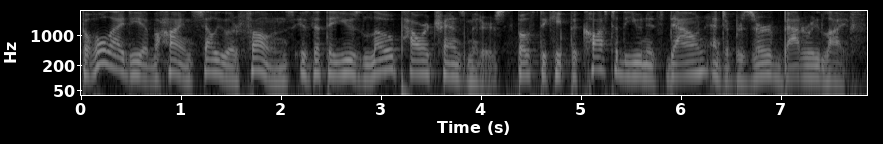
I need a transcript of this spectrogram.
The whole idea behind cellular phones is that they use low power transmitters, both to keep the cost of the units down and to preserve battery life.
